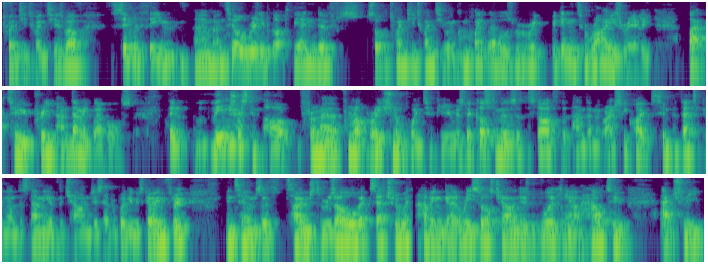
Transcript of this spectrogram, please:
2020 as well, similar theme um, until really we got to the end of sort of 2020 when complaint levels were re- beginning to rise really back to pre-pandemic levels. I think the interesting part from a from an operational point of view is that customers at the start of the pandemic were actually quite sympathetic and understanding of the challenges everybody was going through in terms of times to resolve, etc., with having uh, resource challenges, working out how to actually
